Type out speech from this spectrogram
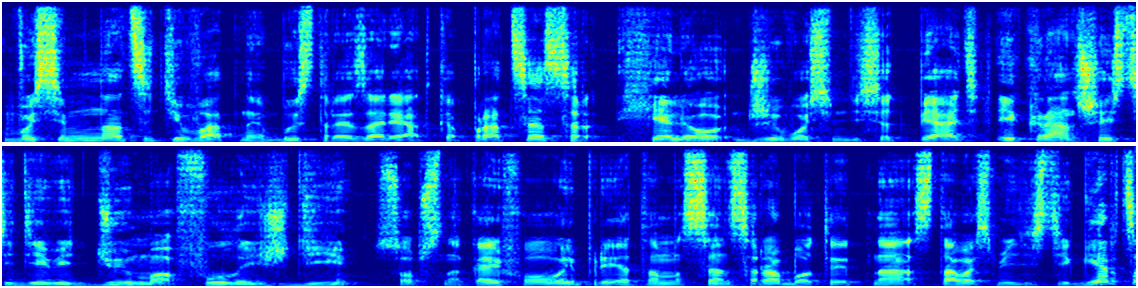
18-ваттная быстрая зарядка, процессор Helio G80 5, экран 6,9 дюйма Full HD, собственно, кайфовый, при этом сенсор работает на 180 Гц,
